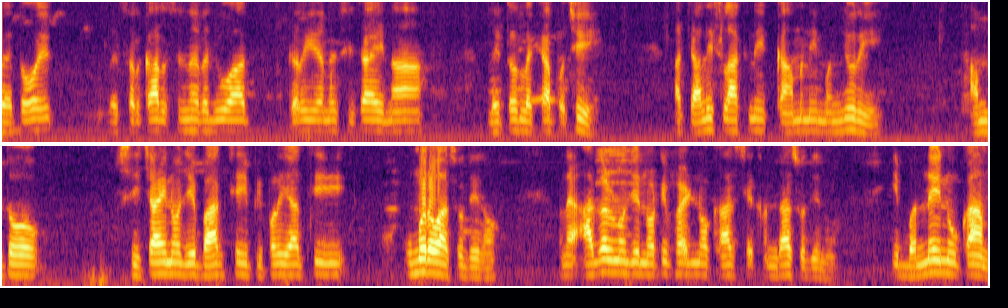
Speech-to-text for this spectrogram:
રહેતો હોય, એટલે સરકારશ્રીને રજૂઆત કરી અને સિંચાઈના લેટર લખ્યા પછી આ ચાલીસ લાખની કામની મંજૂરી, આમ તો સિંચાઈનો જે ભાગ છે એ પીપળિયાથી ઉમરવા સુધીનો અને આગળનો જે નોટિફાઈડનો ખાસ છે ખંધા સુધીનો, એ બંનેનું કામ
